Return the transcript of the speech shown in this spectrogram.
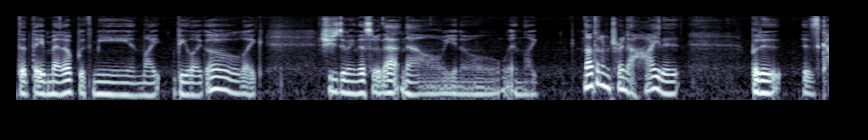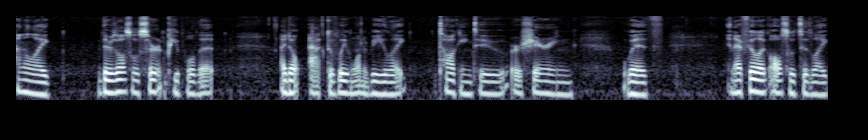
that they met up with me and might be like, oh, like she's doing this or that now, you know, and like not that I'm trying to hide it, but it is kind of like there's also certain people that I don't actively want to be like talking to or sharing with and I feel like also to like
